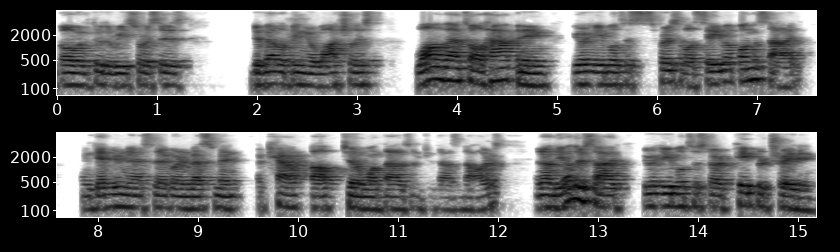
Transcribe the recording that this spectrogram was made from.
going through the resources, developing your watch list. While that's all happening, you're able to first of all save up on the side and get your nest egg or investment account up to $1,000, $2,000. And on the other side, you're able to start paper trading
